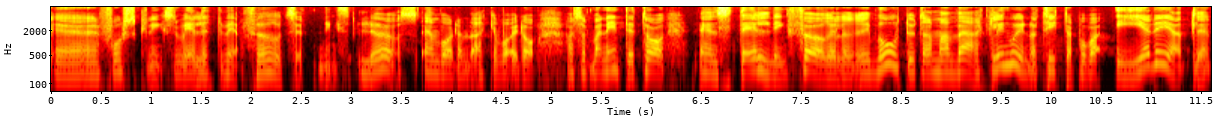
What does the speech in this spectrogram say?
eh, forskning som är lite mer förutsättningslös än vad den verkar vara idag. Alltså att man inte tar en ställning för eller emot utan man verkligen går in och tittar på vad är det egentligen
